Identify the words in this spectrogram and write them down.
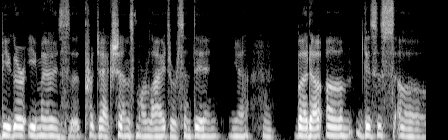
bigger image uh, projections, more light or something. Yeah, mm. but uh, um, this is uh,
